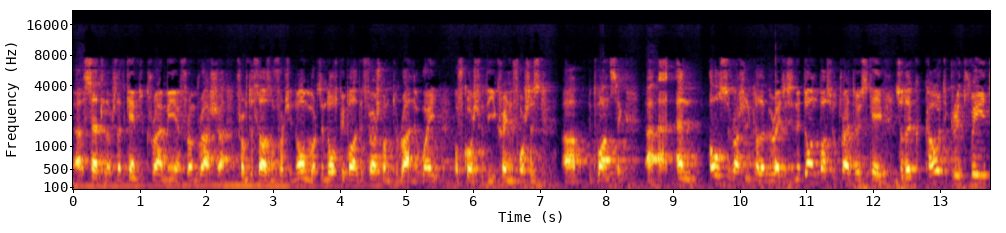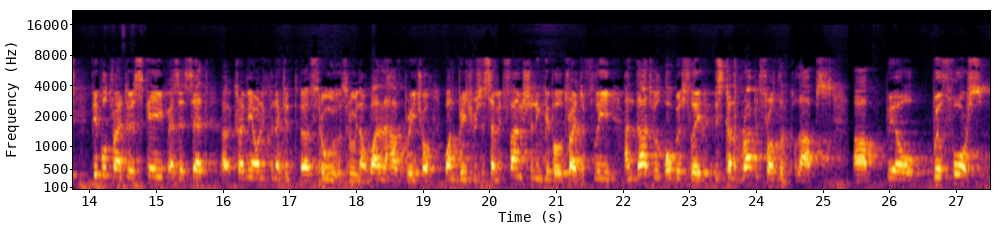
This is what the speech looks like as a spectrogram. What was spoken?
uh, settlers that came to Crimea from Russia from 2014 onwards, and those people are the first one to run away, of course, with the Ukrainian forces uh, advancing. Uh, and also Russian collaborators in the Donbass will try to escape. So the chaotic retreat, people trying to escape. As I said, uh, Crimea only connected through through you know, one and a half bridge or one bridge which is semi-functioning. People try to flee, and that will obviously this kind of rapid frontline collapse will will force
